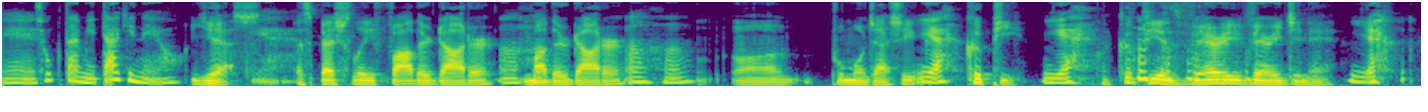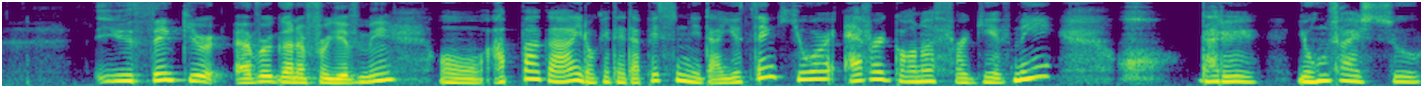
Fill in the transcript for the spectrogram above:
예, 속담이 딱이네요. Yes, Yeah. especially father daughter, mother daughter, 어, 부모 자식. Yeah. 그 피. Yeah. 그 피 is very very 진해. Yeah. You think you're ever gonna forgive me? 어, 아빠가 이렇게 대답했습니다. You think you're ever gonna forgive me? 어, 나를 용서할 수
